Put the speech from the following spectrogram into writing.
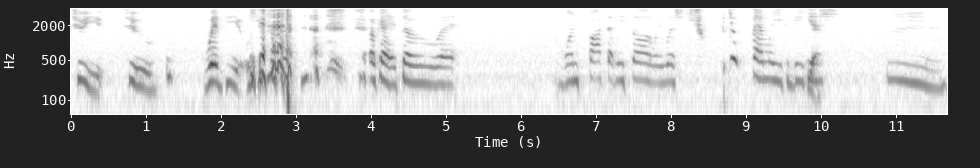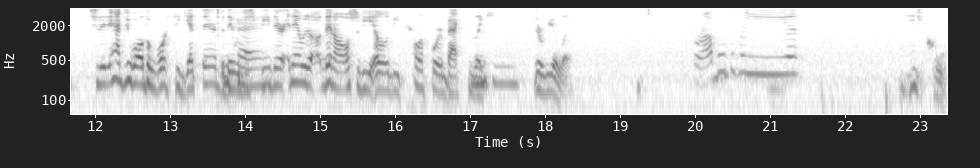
to you to with you? Okay, so uh, one spot that we saw that we wish family you could be here. yes. Hmm. So they didn't have to do all the work to get there, but they would just be there, and they would then also be able to be teleported back to like Mhm. their real life. probably hands are cool.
